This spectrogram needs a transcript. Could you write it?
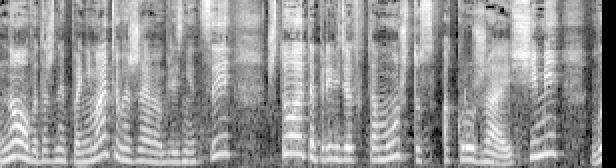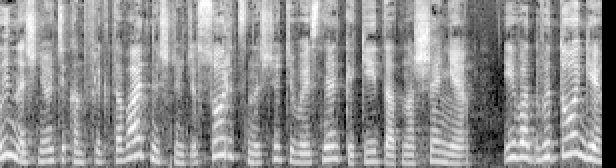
Но вы должны понимать, уважаемые близнецы, что это приведет к тому, что с окружающими вы начнете конфликтовать, начнете ссориться, начнете выяснять какие-то отношения. И вот в итоге,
